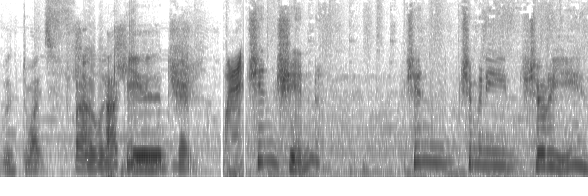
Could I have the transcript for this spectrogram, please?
with Dwight's fat Showing cute. package. Chin chin. Chin chimney cherry.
